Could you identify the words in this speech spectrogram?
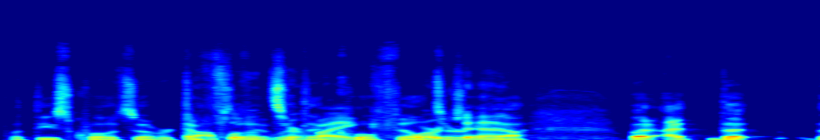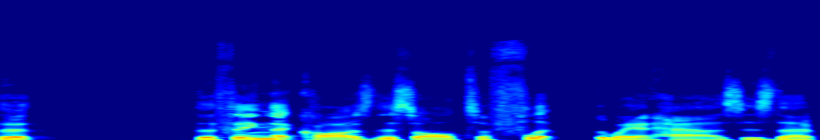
put these quotes over top of it with a cool filter. Yeah, but I, the the the thing that caused this all to flip the way it has is that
